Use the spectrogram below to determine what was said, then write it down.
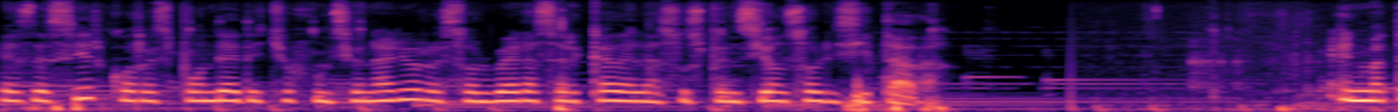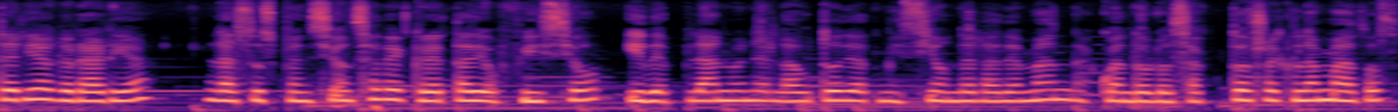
es decir, corresponde a dicho funcionario resolver acerca de la suspensión solicitada. En materia agraria, la suspensión se decreta de oficio y de plano en el auto de admisión de la demanda, cuando los actos reclamados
